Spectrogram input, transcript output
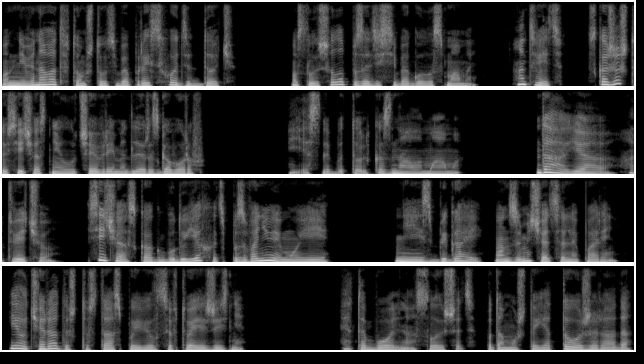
«Он не виноват в том, что у тебя происходит, дочь», — услышала позади себя голос мамы. «Ответь. Скажи, что сейчас не лучшее время для разговоров». Если бы только знала мама. «Да, я отвечу. Сейчас, как буду ехать, позвоню ему и...» «Не избегай, он замечательный парень. Я очень рада, что Стас появился в твоей жизни. Это больно слышать, потому что я тоже рада,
